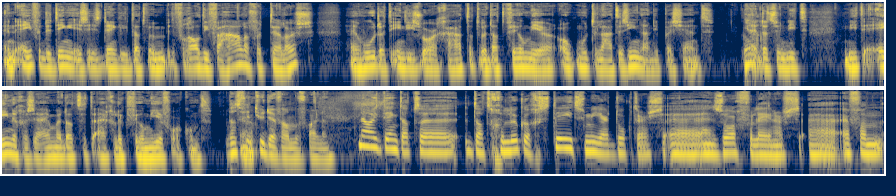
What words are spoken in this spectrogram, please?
En een van de dingen is, is denk ik dat we vooral die verhalenvertellers, hoe dat in die zorg gaat, dat we dat veel meer ook moeten laten zien aan die patiënt. Ja. Dat ze niet, niet de enige zijn, maar dat het eigenlijk veel meer voorkomt. Wat vindt u daarvan, mevrouw Lang? Nou, ik denk dat, uh, dat gelukkig steeds meer dokters uh, en zorgverleners uh, ervan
